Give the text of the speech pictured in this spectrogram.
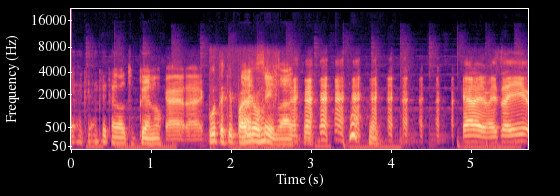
o que, que, que era o outro P, não. Caraca. Puta que pariu. Ah, sei lá. Cara, mas aí,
